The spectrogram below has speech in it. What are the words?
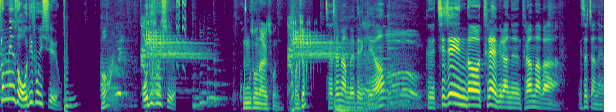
손민수 어디 손 씨예요? 어? 어디 손 씨예요? 공손할 손. 맞아? 제가 설명 한번 해드릴게요. 그 치즈 인 더 트랩이라는 드라마가 있었잖아요.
